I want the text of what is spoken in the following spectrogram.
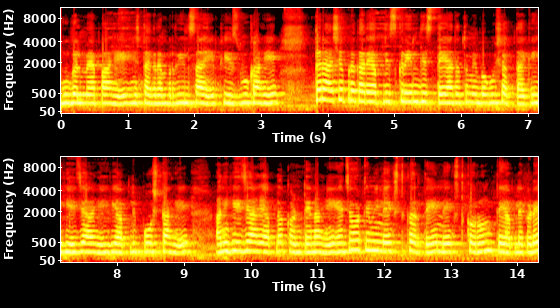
गुगल मॅप आहे इंस्टाग्राम रील्स आहे फेसबुक आहे तर अशा प्रकारे आपली स्क्रीन दिसते. आता तुम्ही बघू शकता की हे जे आहे ही आपली पोस्ट आहे आणि हे जे आहे आपला कंटेंट आहे. याच्यावरती मी नेक्स्ट करते. नेक्स्ट करून ते आपल्याकडे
